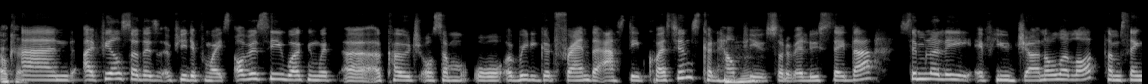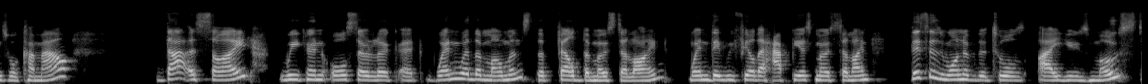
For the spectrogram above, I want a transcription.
Okay. And i feel so there's a few different ways. Obviously working with uh, a coach or some or a really good friend that asks deep questions can help mm-hmm. you sort of elucidate that. Similarly if you journal a lot some things will come out that aside, we can also look at when were the moments that felt the most aligned? When did we feel the happiest, most aligned? This is one of the tools I use most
